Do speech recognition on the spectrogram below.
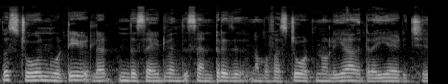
இப்போ ஸ்டோன் ஒட்டி இந்த சைடு வந்து சென்டர் இது. நம்ம ஃபஸ்ட்டு ஒட்டணும் இல்லையா? அது ட்ரை ஆகிடுச்சு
